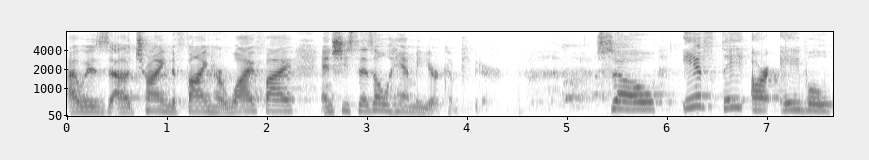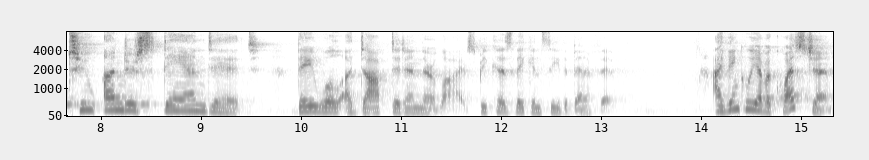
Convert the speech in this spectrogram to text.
I was uh, trying to find her Wi Fi, and she says, Oh, hand me your computer. So if they are able to understand it, they will adopt it in their lives because they can see the benefit. I think we have a question.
